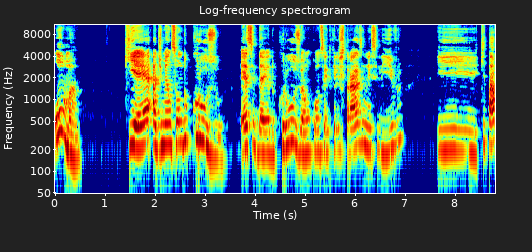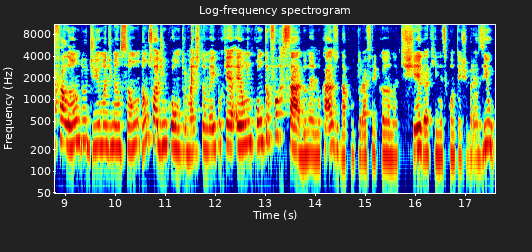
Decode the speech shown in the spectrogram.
Uma que é a dimensão do cruzo. Essa ideia do cruzo é um conceito que eles trazem nesse livro e que está falando de uma dimensão não só de encontro, mas também porque é um encontro forçado, né? No caso da cultura africana que chega aqui nesse contexto Brasil,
